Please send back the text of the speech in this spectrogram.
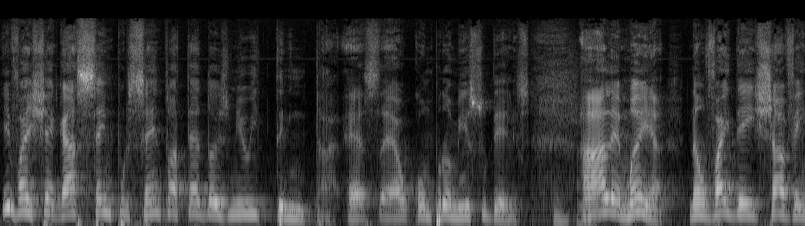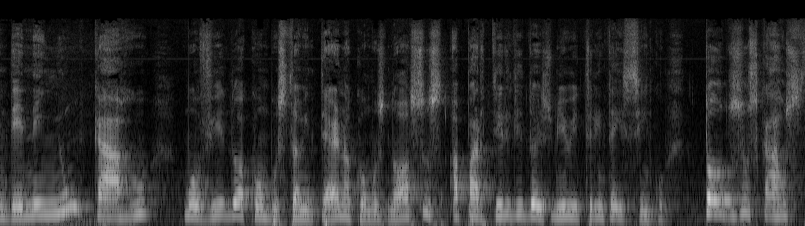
E vai chegar a 100% até 2030. Esse é o compromisso deles. A Alemanha não vai deixar vender nenhum carro movido a combustão interna, como os nossos, a partir de 2035. Todos os carros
